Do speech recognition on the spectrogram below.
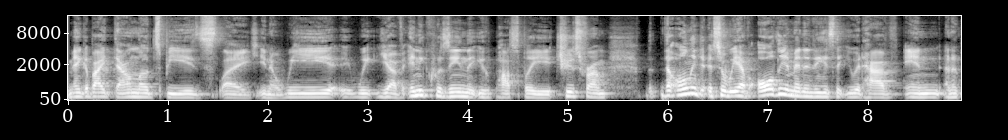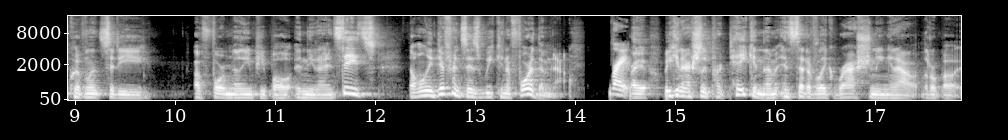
megabyte download speeds. Like, you know, we we you have any cuisine that you possibly choose from. The only so we have all the amenities that you would have in an equivalent city of four million people in the United States. The only difference is we can afford them now Right. right? We can actually partake in them instead of like rationing it out little by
